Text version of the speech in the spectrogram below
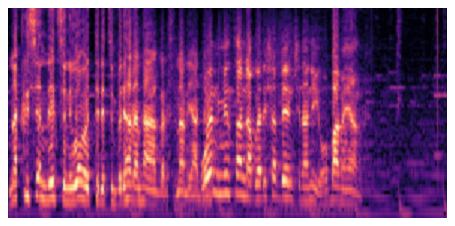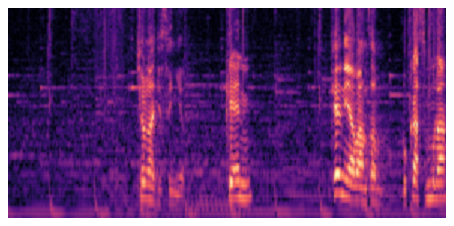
na christian eriksen niwe wateretse imbere hariya ntabwo arsenal yajya. Weng misan ntabwo yarisha benshi na niyo Aubameyang cyo ntagisenyera keni keni yabanzamo lucas muna.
